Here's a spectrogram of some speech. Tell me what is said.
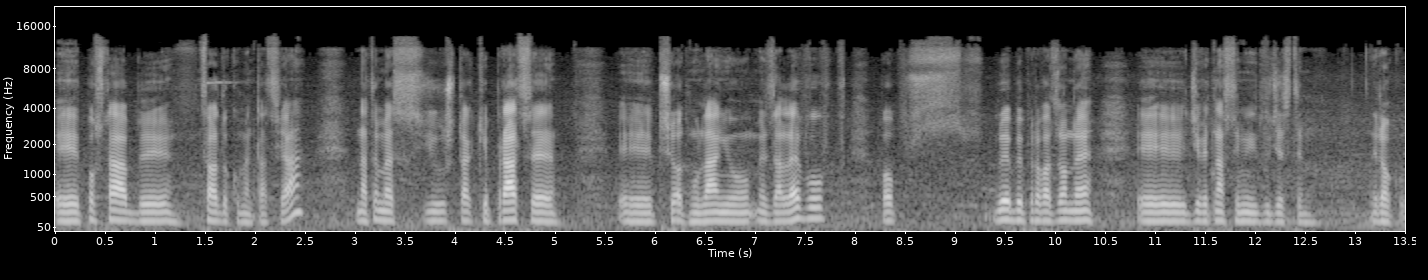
y, powstałaby cała dokumentacja, natomiast już takie prace y, przy odmulaniu zalewów byłyby prowadzone y, w 19 i 20 roku.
